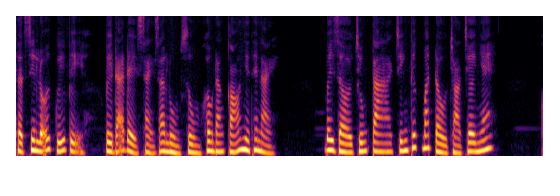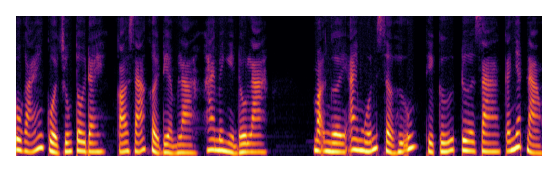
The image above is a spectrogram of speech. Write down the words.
Thật xin lỗi quý vị vì đã để xảy ra lùm xùm không đáng có như thế này. Bây giờ chúng ta chính thức bắt đầu trò chơi nhé. Cô gái của chúng tôi đây có giá khởi điểm là 20.000 đô la. Mọi người ai muốn sở hữu thì cứ đưa ra cái nhất nào.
